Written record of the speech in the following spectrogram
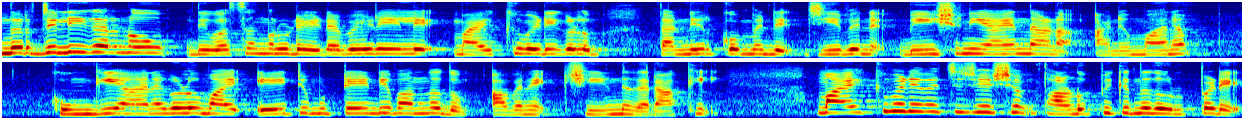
നിർജലീകരണവും ദിവസങ്ങളുടെ ഇടവേളയിലെ മയക്കുവെടികളും തണ്ണീർക്കൊമ്പന്റെ ജീവന് ഭീഷണിയായെന്നാണ് അനുമാനം. കുങ്കിയാനകളുമായി ഏറ്റുമുട്ടേണ്ടി വന്നതും അവനെ ക്ഷീണിതനാക്കി. മയക്കുവെടി വെച്ച ശേഷം തണുപ്പിക്കുന്നതുൾപ്പെടെ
